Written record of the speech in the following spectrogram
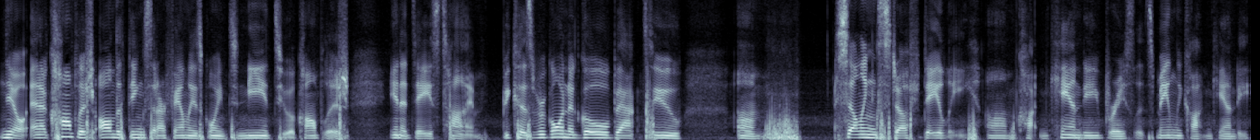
you know, and accomplish all the things that our family is going to need to accomplish in a day's time because we're going to go back to um, selling stuff daily um, cotton candy, bracelets, mainly cotton candy,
